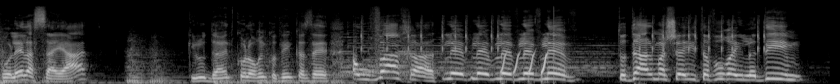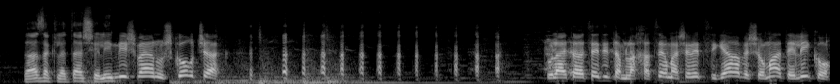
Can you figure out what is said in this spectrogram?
כולל הסייעת. כאילו, דמיין את כל ההורים כותבים כזה, אהובה אחת, לב, לב, לב, לב, לב, תודה על מה שהיית עבור הילדים. ואז הקלטה שלי, מי ישמע לנו שקורצ'אק? אולי הייתה יוצאת איתם לחצר, מעשנת סיגרה ושומעת אליקו.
